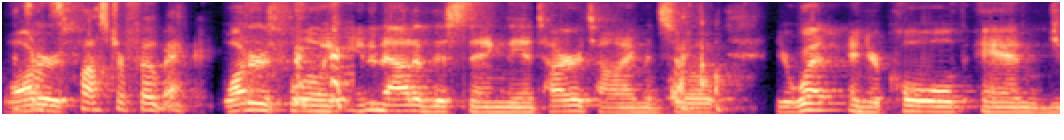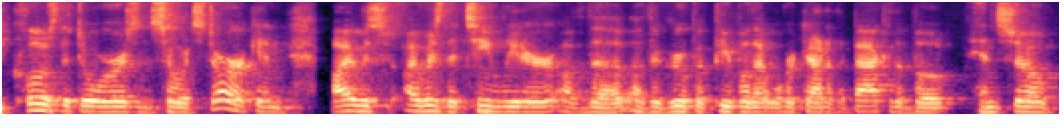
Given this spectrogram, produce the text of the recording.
water is claustrophobic water is flowing in and out of this thing the entire time and so wow. you're wet and you're cold and you close the doors and so it's dark and i was i was the team leader of the of the group of people that worked out at the back of the boat and so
